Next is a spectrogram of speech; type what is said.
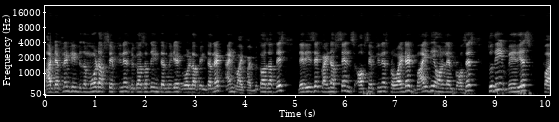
are definitely into the mode of safetyness because of the intermediate world of internet and wi-fi. Because of this there is a kind of sense of safetyness provided by the online process to the various pa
